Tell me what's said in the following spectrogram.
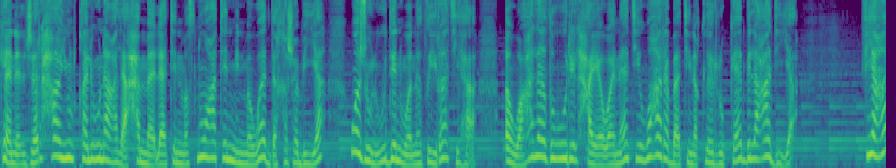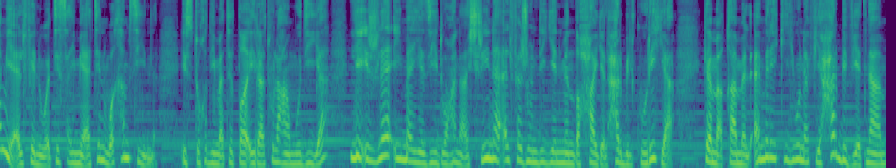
كان الجرحى ينقلون على حمالات مصنوعة من مواد خشبية وجلود ونظيراتها أو على ظهور الحيوانات وعربات نقل الركاب العادية في عام 1950 استخدمت الطائرات العمودية لإجلاء ما يزيد عن عشرين ألف جندي من ضحايا الحرب الكورية كما قام الأمريكيون في حرب فيتنام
